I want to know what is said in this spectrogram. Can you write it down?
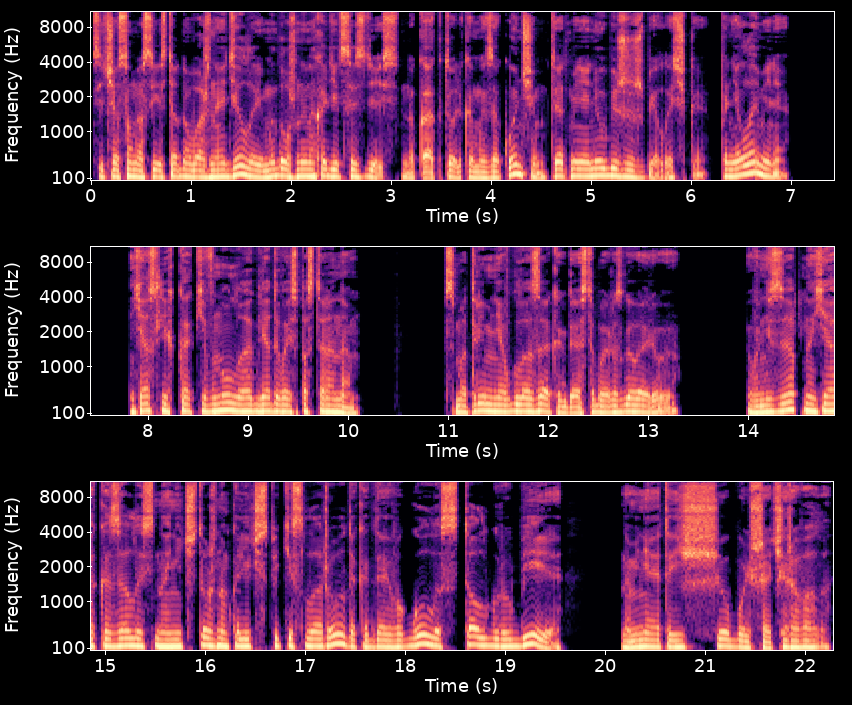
«Сейчас у нас есть одно важное дело, и мы должны находиться здесь. Но как только мы закончим, ты от меня не убежишь, Белочка. Поняла меня?» Я слегка кивнула, оглядываясь по сторонам. «Смотри мне в глаза, когда я с тобой разговариваю». Внезапно я оказалась на ничтожном количестве кислорода, когда его голос стал грубее, но меня это еще больше очаровало.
